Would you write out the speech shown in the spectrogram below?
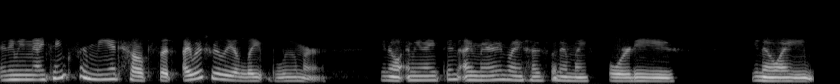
And I mean, I think for me, it helps that I was really a late bloomer you know, I mean, I didn't. I married my husband in my 40s. You know, I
